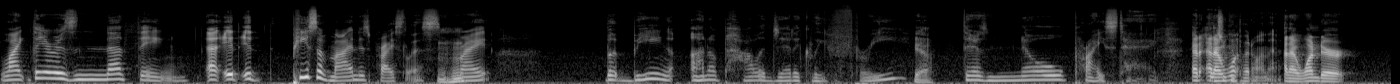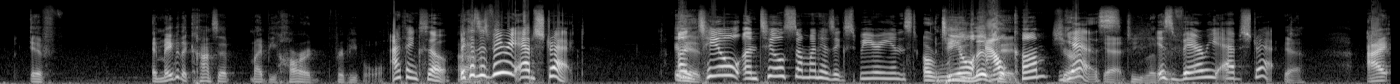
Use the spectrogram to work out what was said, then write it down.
Like there is nothing. Uh, it it peace of mind is priceless, Mm-hmm. right? But being unapologetically free, Yeah, there's no price tag and, that and I you wa- can put on that. and I wonder if, and maybe the concept might be hard for people. I think so because it's very abstract. It is. until until someone has experienced a Until real outcome, Sure. yes, Yeah, until it's it. very abstract. Yeah, I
